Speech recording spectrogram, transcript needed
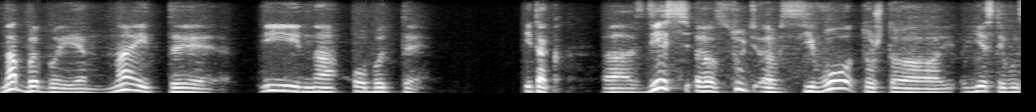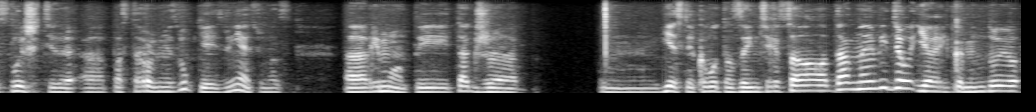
на ББМ, на ИТ, и на ОБТ. Итак, а, здесь э, суть э, всего, то что если вы слышите э, посторонний звук, я извиняюсь, у нас ремонт. И также, если кого-то заинтересовало данное видео, я рекомендую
